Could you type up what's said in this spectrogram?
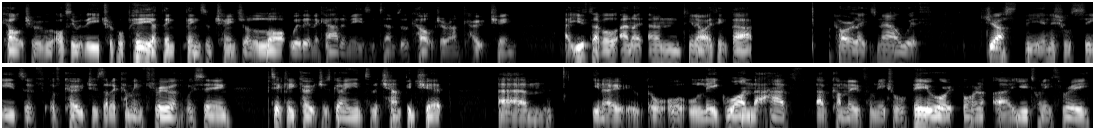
culture. Obviously, with the Triple P, I think things have changed a lot within academies in terms of the culture around coaching at youth level, and I, and you know I think that correlates now with just the initial seeds of, of coaches that are coming through. I think we're seeing particularly coaches going into the championship, um, you know, or, or, League One that have have come maybe from the Triple P or or a U twenty three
